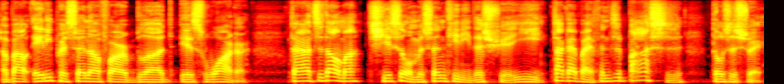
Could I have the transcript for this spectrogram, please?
about eighty percent of our blood is water。大家知道吗？其实我们身体里的血液大概百分之八十都是水。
